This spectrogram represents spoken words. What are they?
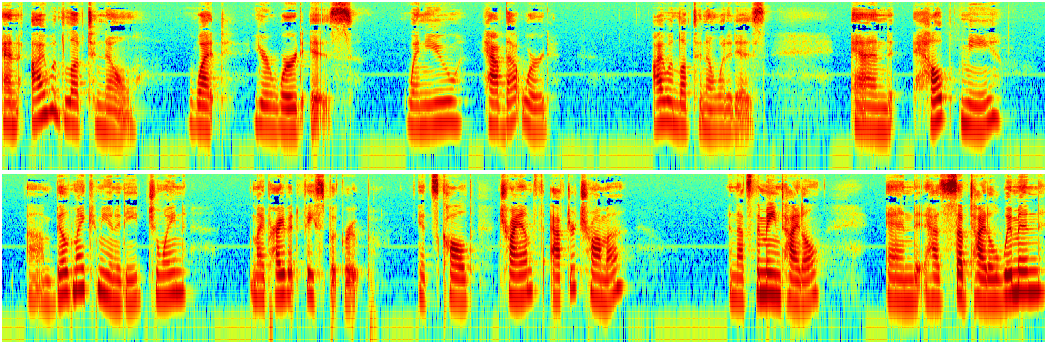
And I would love to know what your word is. When you have that word, I would love to know what it is. And help me um, build my community, join my private Facebook group. It's called Triumph After Trauma, and that's the main title. And it has a subtitle Women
